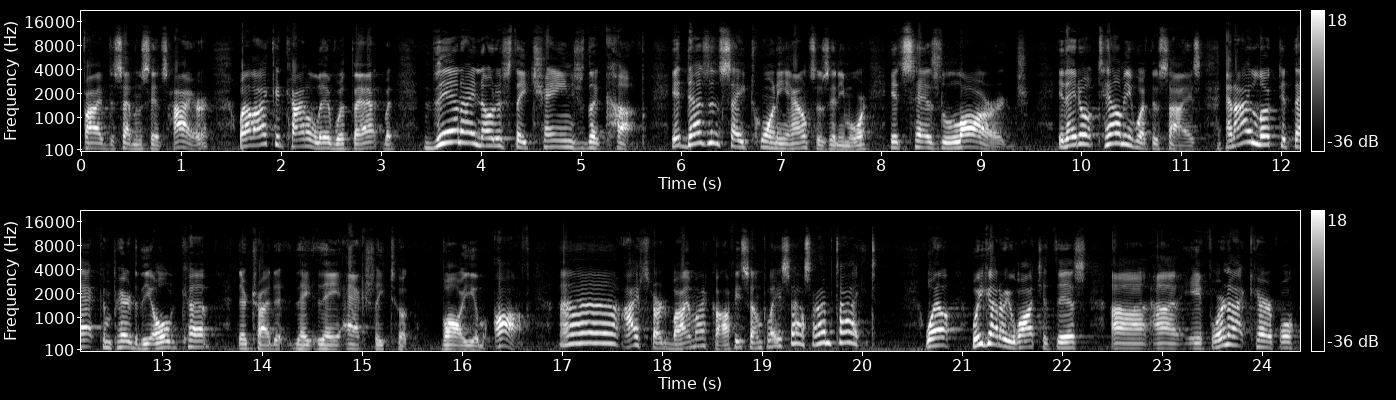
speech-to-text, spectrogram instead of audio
five to seven cents higher. Well, I could kind of live with that. But then I noticed they changed the cup. It doesn't say 20 ounces anymore. It says large. They don't tell me what the size. And I looked at that compared to the old cup. They're trying to, they, they actually took volume off. Uh, I started buying my coffee someplace else. I'm tight. Well, we got to be watching this. Uh, uh, if we're not careful,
